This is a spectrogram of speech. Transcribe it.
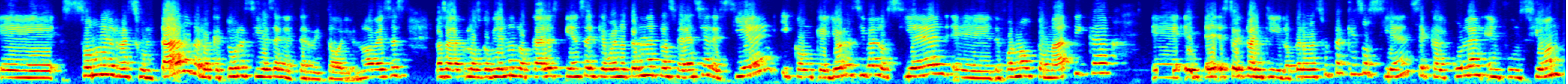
eh, son el resultado de lo que tú recibes en el territorio, ¿no? A veces los, los, gobiernos locales piensan que, bueno, tengo una transferencia de 100 y con que yo reciba los 100 de forma automática, estoy tranquilo, pero resulta que esos 100 se calculan en función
